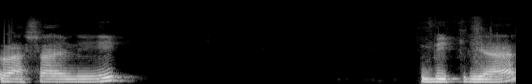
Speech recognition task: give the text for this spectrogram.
রাসায়নিক বিক্রিয়ার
